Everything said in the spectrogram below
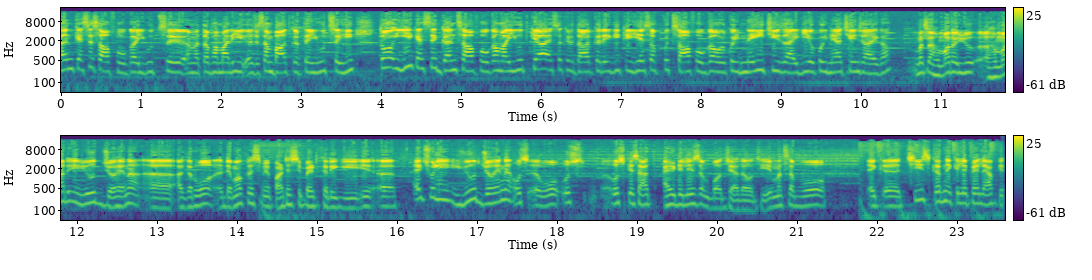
گن کیسے صاف ہوگا یوتھ سے؟ مطلب ہماری جیسے ہم بات کرتے ہیں یوتھ سے ہی تو یہ کیسے گن صاف ہوگا؟ ہماری یوتھ کیا ایسا کردار کرے گی کہ یہ سب کچھ صاف ہوگا اور کوئی نئی چیز آئے گی اور کوئی نیا چینج آئے گا؟ مطلب ہمارا ہماری یوتھ جو ہے نا اگر وہ ڈیموکریسی میں پارٹیسپیٹ کرے گی ایکچولی یوتھ جو ہے نا اس وہ اس کے ساتھ آئیڈیلزم بہت زیادہ ہوتی ہے۔ مطلب وہ ایک چیز کرنے کے لیے پہلے آپ کے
